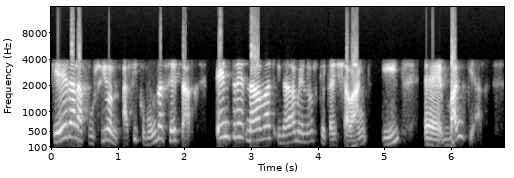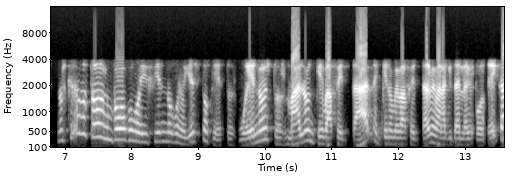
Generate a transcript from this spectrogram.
que era la fusión, así como una seta, entre nada más y nada menos que CaixaBank y eh, Bankia. Nos quedamos todos un poco como diciendo, bueno, ¿y esto qué? ¿Esto es bueno? ¿Esto es malo? ¿En qué va a afectar? ¿En qué no me va a afectar? ¿Me van a quitar la hipoteca?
